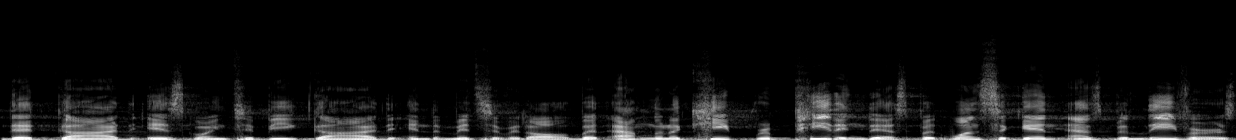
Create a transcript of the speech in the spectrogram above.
that God is going to be God in the midst of it all. But I'm going to keep repeating this. But once again, as believers,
